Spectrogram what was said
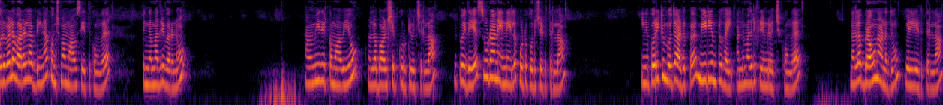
ஒருவேளை வரலை அப்படின்னா கொஞ்சமாக மாவு சேர்த்துக்கோங்க. இந்த மாதிரி வரணும். நம்ம மீதி இருக்க மாவையும் நல்லா பால் ஷேப் உருட்டி வச்சிடலாம். இப்போ இதையே சூடான எண்ணெயில் போட்டு பொறிச்சு எடுத்துடலாம். நீங்கள் பொரிக்கும்போது அடுப்பை மீடியம் டு ஹை அந்த மாதிரி ஃப்ளேமில் வச்சுக்கோங்க. நல்லா ப்ரௌன் ஆனதும் வெளியே எடுத்துடலாம்.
